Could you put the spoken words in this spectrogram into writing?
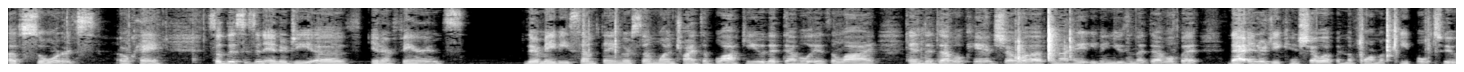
of Swords, okay? So this is an energy of interference. There may be something or someone trying to block you. The devil is a lie. And the devil can show up, and I hate even using the devil, but that energy can show up in the form of people too.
